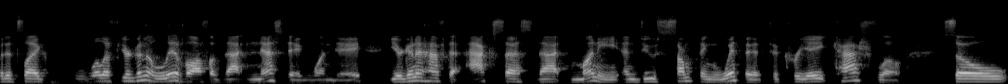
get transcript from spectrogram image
But it's like, well, if you're going to live off of that nest egg one day, you're going to have to access that money and do something with it to create cash flow. So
